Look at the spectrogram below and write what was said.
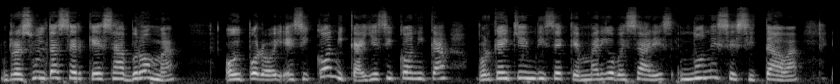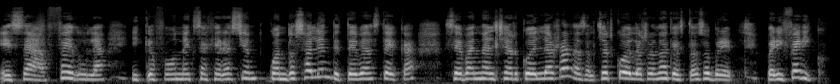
resulta ser que esa broma hoy por hoy es icónica y es icónica porque hay quien dice que Mario Besares no necesitaba esa fédula y que fue una exageración. Cuando salen de TV Azteca se van al charco de las ranas, al charco de las ranas que está sobre periférico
